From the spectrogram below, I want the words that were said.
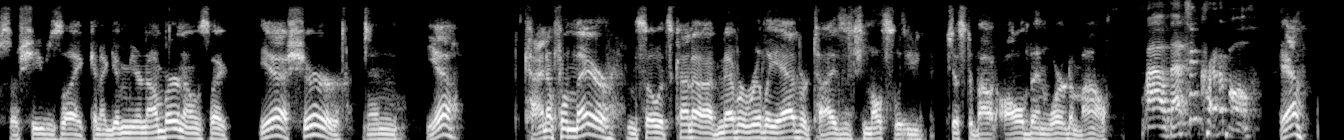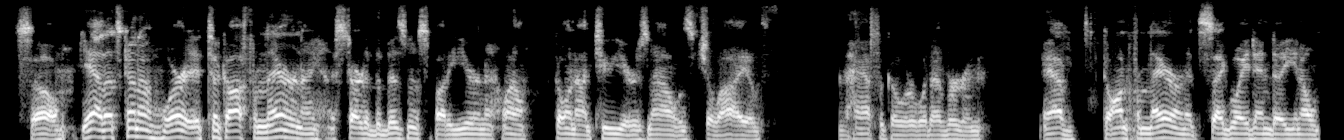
So she was like, Can I give them your number? And I was like, Yeah, sure. And yeah, kind of from there. And so it's kind of, I've never really advertised. It's mostly just about all been word of mouth. Wow, that's incredible. Yeah. So, yeah, that's kind of where it took off from there. And I, I started the business about a year and a, well, going on two years now. It was July of a half ago or whatever, and yeah, I've gone from there, and it's segued into you know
